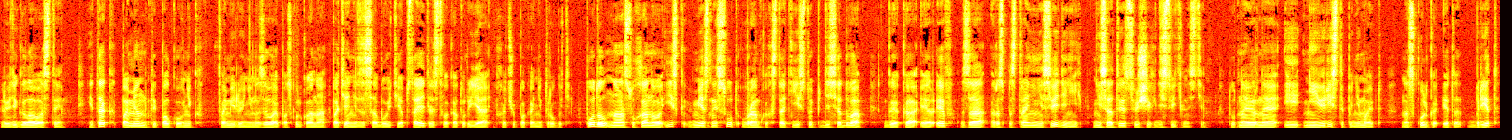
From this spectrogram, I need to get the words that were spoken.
люди головастые. Итак, помянутый полковник, фамилию не называю, поскольку она потянет за собой те обстоятельства, которые я хочу пока не трогать, подал на Суханова иск в местный суд в рамках статьи 152 ГК РФ за распространение сведений, не соответствующих действительности. Тут, наверное, и не юристы понимают, насколько это бред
